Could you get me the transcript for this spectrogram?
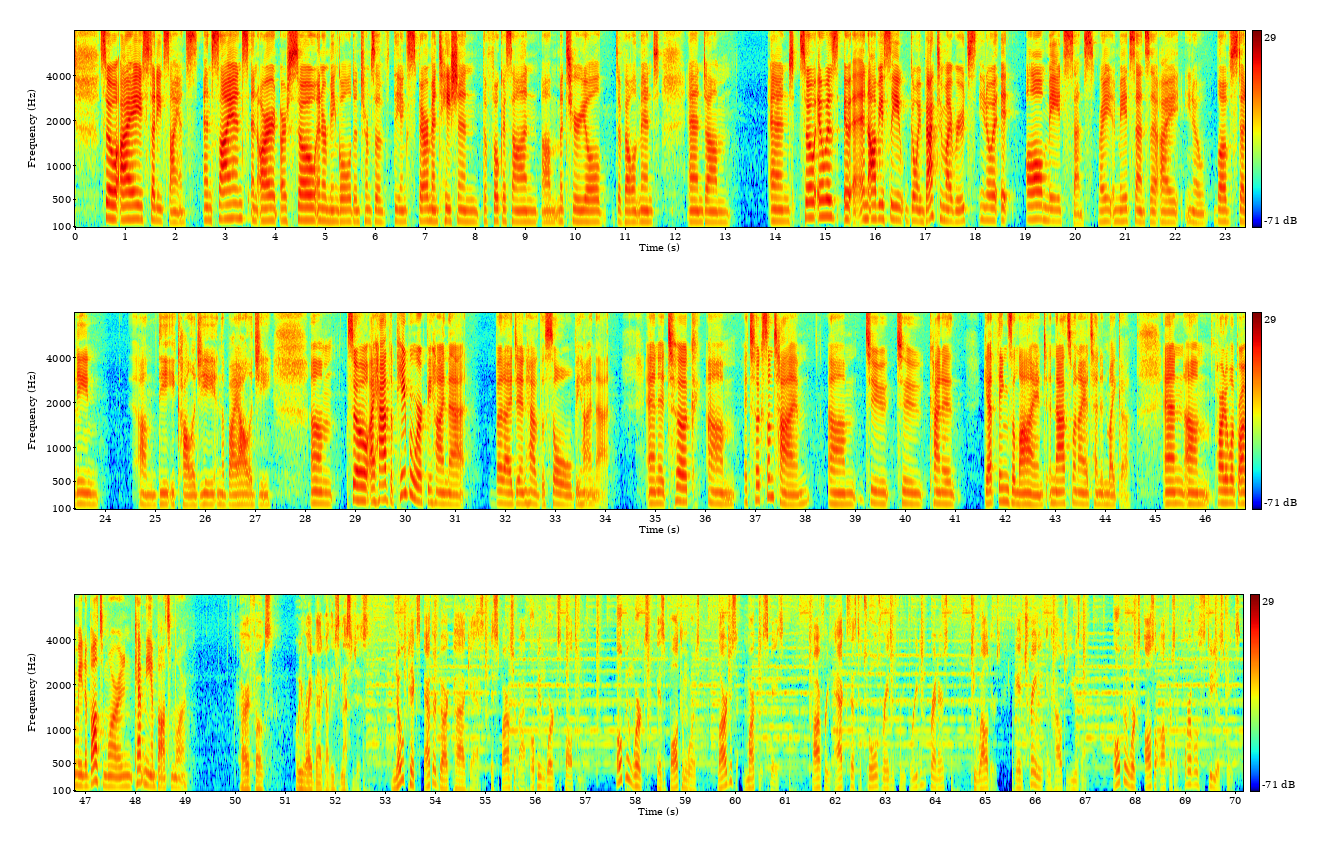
so I studied science, and science and art are so intermingled in terms of the experimentation, the focus on um, material development, and um, and so it was. It, and obviously, going back to my roots, you know, it, it all made sense, right? It made sense that I, you know, love studying um, the ecology and the biology. Um, so I have the paperwork behind that, but I didn't have the soul behind that, and it took um, it took some time um, to to kind of get things aligned, and that's when I attended MICA, and um, part of what brought me to Baltimore and kept me in Baltimore. All right, folks, we'll be right back after these messages. No Picks After Dark podcast is sponsored by Open Works Baltimore. Open Works is Baltimore's largest market space, offering access to tools ranging from 3D printers to welders and training in how to use them. Open Works also offers affordable studio space,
